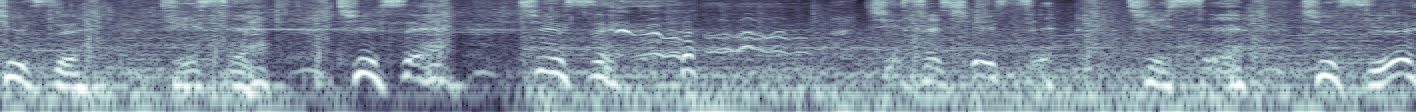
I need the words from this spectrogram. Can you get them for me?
去死！去死！去死！去死！去死！去死！去死！去死！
